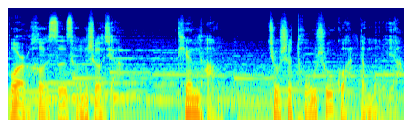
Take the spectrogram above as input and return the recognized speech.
博尔赫斯曾设想，天堂就是图书馆的模样。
